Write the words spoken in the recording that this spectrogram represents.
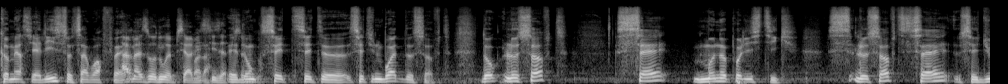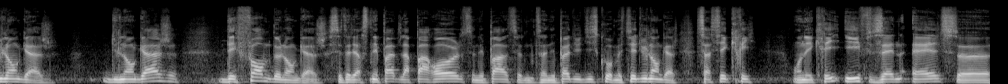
commercialisent ce savoir-faire. Amazon Web Services. Et donc, euh, c'est une boîte de soft. Donc, le soft, c'est monopolistique. Le soft, c'est du langage du langage, des formes de langage. C'est-à-dire, ce n'est pas de la parole, ce n'est pas, ce, n'est pas du discours, mais c'est du langage. Ça s'écrit. On écrit if, then, else, euh,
